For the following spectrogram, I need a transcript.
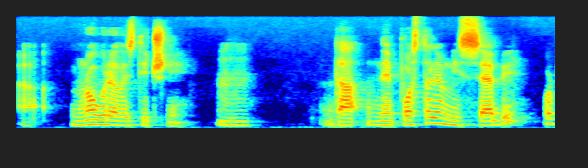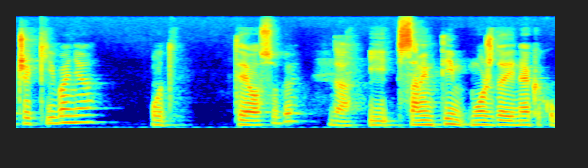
a, mnogo realističniji. Mhm. Da ne postavljam ni sebi očekivanja od te osobe Da. i samim tim možda i nekako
